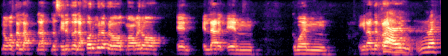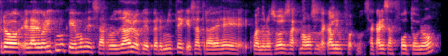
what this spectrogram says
no contar los secretos de la fórmula, pero más o menos en, en como en claro, Nuestro, el algoritmo que hemos desarrollado lo que permite que es a través de, cuando nosotros vamos a sacar, sacar esa foto, ¿no?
